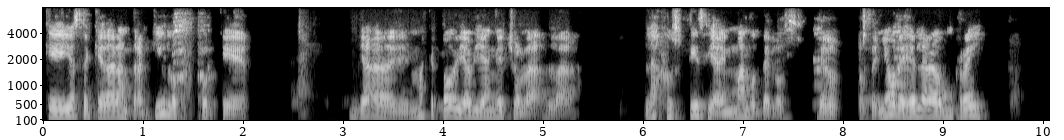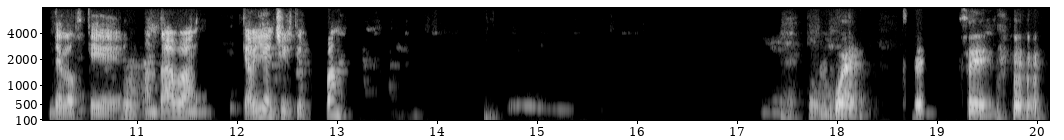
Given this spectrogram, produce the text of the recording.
que ellos se quedaran tranquilos porque ya más que todo ya habían hecho la, la, la justicia en manos de los, de los señores. Él era un rey de los que andaban, que había en Chiltepán. Bueno, sí.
